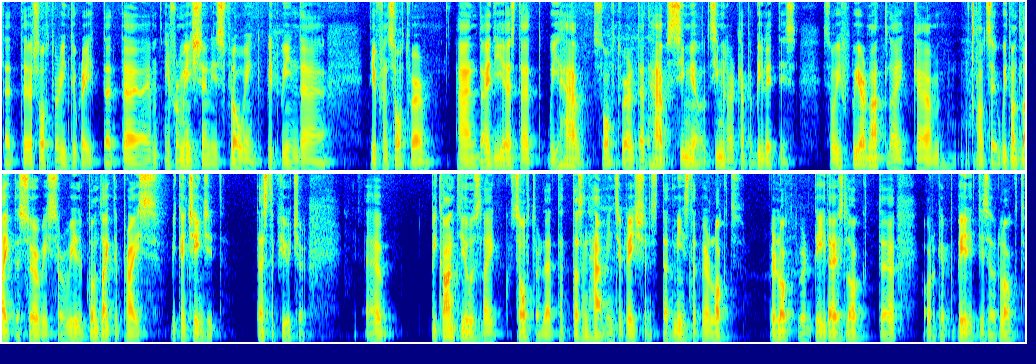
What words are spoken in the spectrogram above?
that the software integrate that the information is flowing between the different software. And the idea is that we have software that have similar similar capabilities. So if we are not like um, I'd say we don't like the service or we don't like the price, we can change it. That's the future. Uh, we can't use like software that, that doesn't have integrations. That means that we're locked. We're locked. Where data is locked, uh, capabilities are locked.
